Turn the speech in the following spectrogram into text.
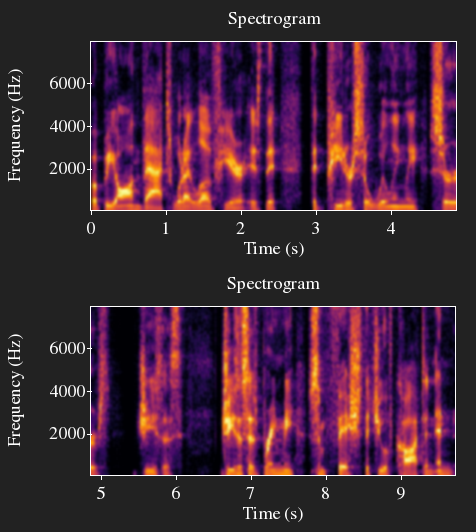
but beyond that, what I love here is that that Peter so willingly serves Jesus. Jesus says, Bring me some fish that you have caught. And, and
